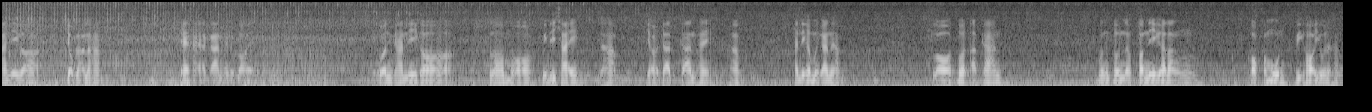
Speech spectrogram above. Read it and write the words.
อันนี้ก็จบแล้วนะครับ แก้ไขอาการให้เรียบร้อย ส่วนคันนี้ก็รอหมอวินิจฉัยนะครับ เดี๋ยวจัดการให้ครับ อันนี้ก็เหมือนกันครับ รอตรวจอาการเบื้องต้นนะตอนนี้กำลังกรอกข้อมูลวิเคราะห์อยู่นะครับ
